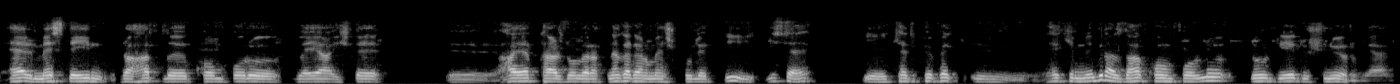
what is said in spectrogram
her mesleğin rahatlığı, konforu veya işte e, hayat tarzı olarak ne kadar meşgul ettiği ise e, kedi köpek e, hekimliği biraz daha konforludur diye düşünüyorum yani.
